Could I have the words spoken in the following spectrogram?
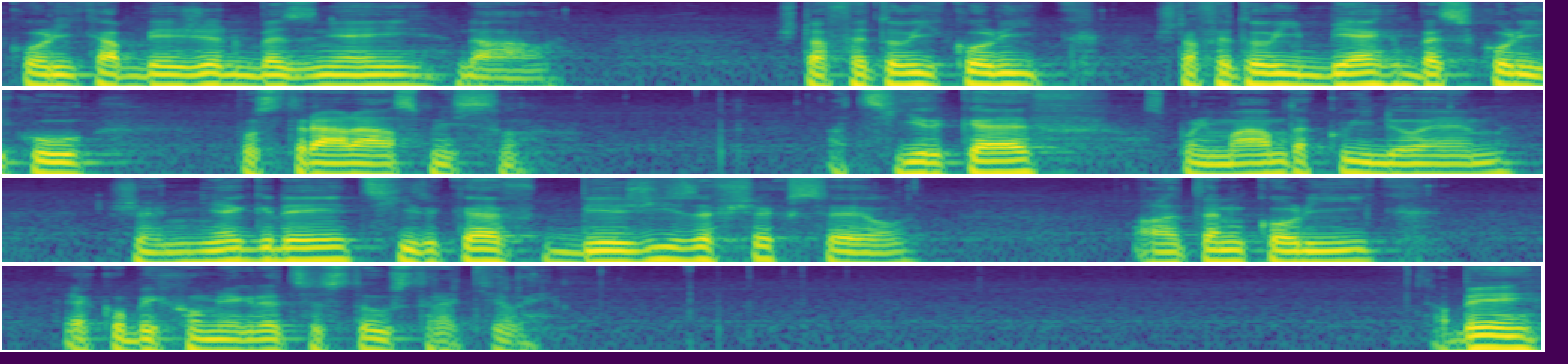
kolík a běžet bez něj dál. Štafetový kolík, štafetový běh bez kolíku postrádá smysl. A církev, aspoň mám takový dojem, že někdy církev běží ze všech sil, ale ten kolík, jako bychom někde cestou ztratili. Aby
